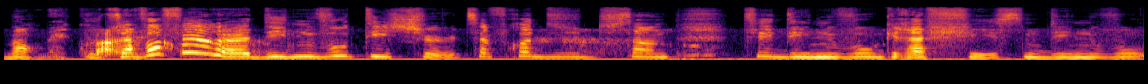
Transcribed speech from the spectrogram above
Bon, ben écoute, ça va faire euh, des nouveaux t-shirts, ça fera du, du des nouveaux graphismes, des nouveaux.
